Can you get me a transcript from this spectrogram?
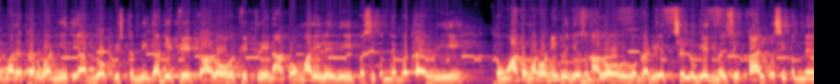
અમારે કરવાની હતી આ બ્લોક પિસ્ટનની ગાડી ફિટ. તો હાલો હવે ફિટ કરીને આટો મારી લેવી પછી તમને બતાવી. તો હું આટો મારવા નીકળી ગયો છું હાલો હવે ગાડી એક છેલ્લું ગેજ મળશું. કાલ પછી તમને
